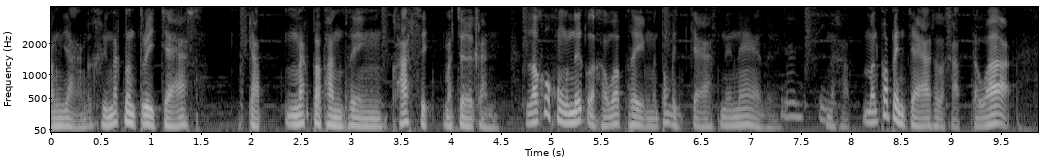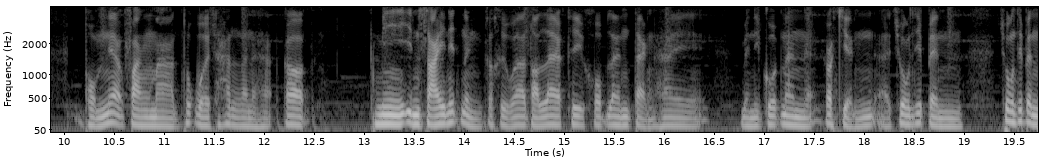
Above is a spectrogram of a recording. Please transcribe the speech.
บางอย่างก็คือนักดนตรีแจ๊สกับนักประพันธ์เพลงคลาสสิกมาเจอกัน เราก็คงนึกแหละครับว่าเพลงมันต้องเป็นแจ๊สแน่ๆเลยนั่นสินะครับมันก็เป็นแจ๊สแหละครับ แต่ว่าผมเนี่ยฟังมาทุกเวอร์ชันแล้วนะฮะก็มี insight นิดหนึ่งก็คือว่าตอนแรกที่ Copland แต่งให้ Benny Goodman เนี่ยก็เขียนช่วงที่เป็นช่วงที่เป็น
